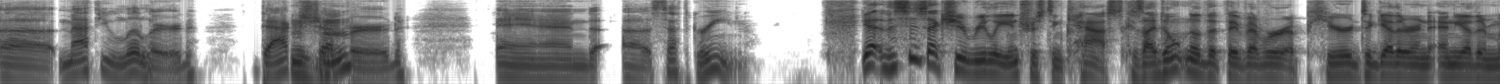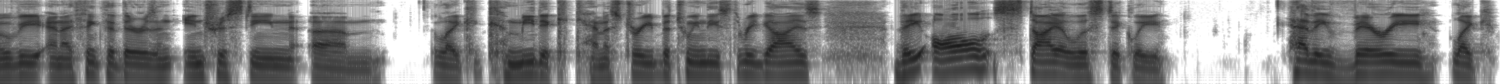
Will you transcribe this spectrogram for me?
uh, Matthew Lillard, Dax Mhm. Shepard, and uh, Seth Green. Yeah, this is actually a really interesting cast because I don't know that they've ever appeared together in any other movie, and I think that there is an interesting um, like comedic chemistry between these three guys. They all stylistically have a very like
